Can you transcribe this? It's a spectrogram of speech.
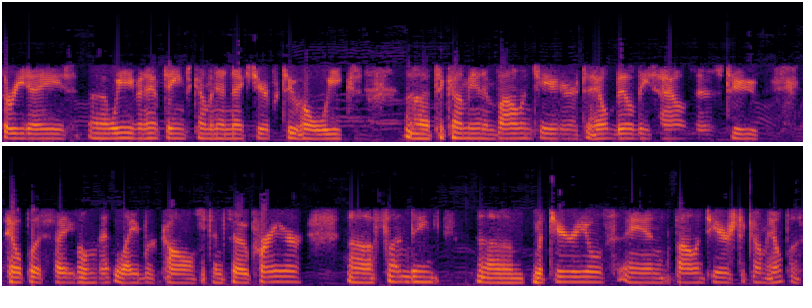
three days. Uh, we even have teams coming in next year for two whole weeks uh, to come in and volunteer to help build these houses to help us save on that labor cost. And so prayer, uh, funding, um, materials, and volunteers to come help us.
